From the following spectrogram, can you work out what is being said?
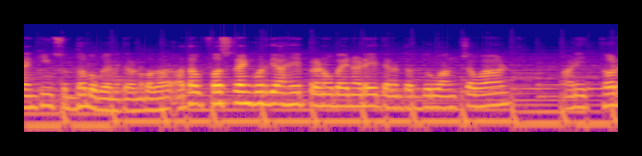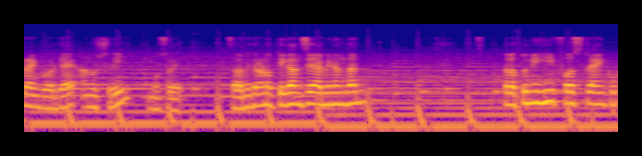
रँकिंग सुद्धा बघूया मित्रांनो. बघा आता फर्स्ट रँकवरती आहे प्रणव बैनाडे त्यानंतर दुर्वांग चव्हाण आणि थर्ड रँकवरती आहे अनुश्री मुसळे. चला मित्रांनो तिघांचे अभिनंदन. चला तुम्ही ही फर्स्ट रँक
